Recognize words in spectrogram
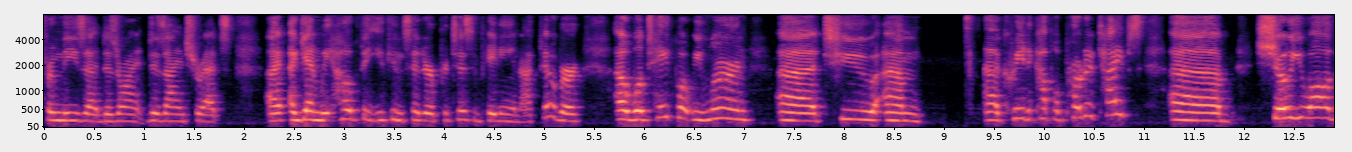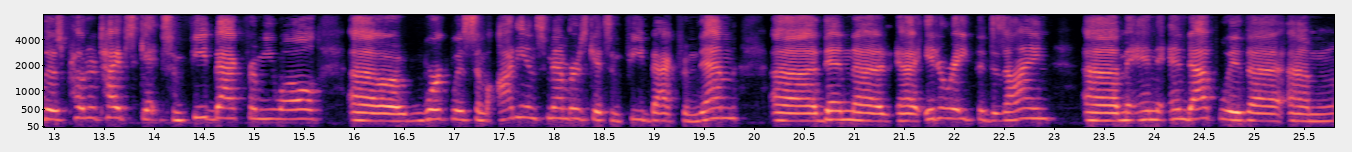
from these design, design charrettes. again, we hope that you consider participating in October. we'll take what we learn to um, create a couple prototypes, show you all those prototypes, get some feedback from you all, uh, work with some audience members, get some feedback from them, uh, then uh, uh iterate the design um, and end up with uh, um,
